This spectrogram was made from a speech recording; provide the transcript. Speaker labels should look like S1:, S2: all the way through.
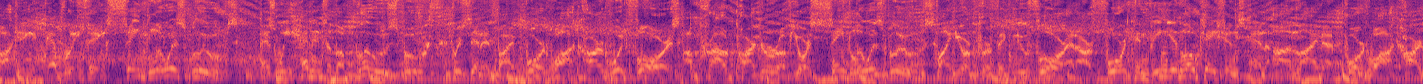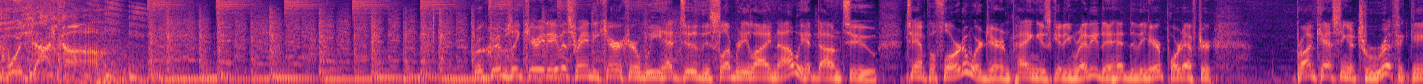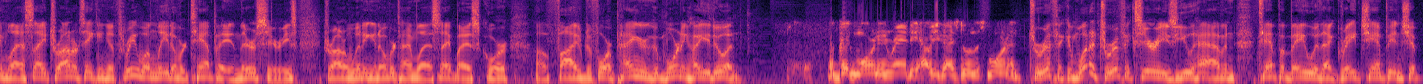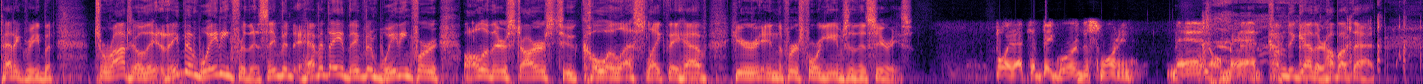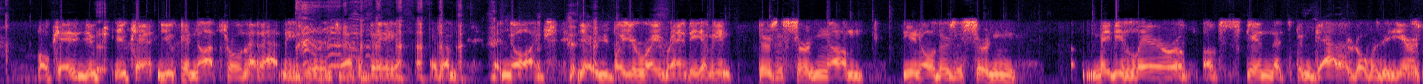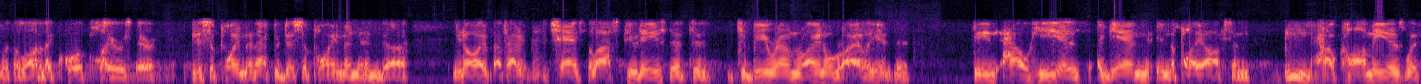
S1: Talking everything St. Louis Blues as we head into the Blues booth. Presented by Boardwalk Hardwood Floors, a proud partner of your St. Louis Blues. Find your perfect new floor at our four convenient locations and online at boardwalkhardwood.com.
S2: Brooke Grimsley, Carey Davis, Randy Karraker. We head to the celebrity line now. We head down to Tampa, Florida, where Darren Pang is getting ready to head to the airport after broadcasting a terrific game last night. Toronto taking a 3-1 lead over Tampa in their series. Toronto winning in overtime last night by a score of 5 to 4. Panger, good morning. How are you doing?
S3: Good morning, Randy. How are you guys doing this morning?
S2: Terrific. And what a terrific series you have. And Tampa Bay with that great championship pedigree. But Toronto, they, they've been waiting for this. They've been, haven't they? They've been waiting for all of their stars to coalesce like they have here in the first four games of this series.
S3: Boy, that's a big word this morning. Man, oh man.
S2: Come together. How about that?
S3: okay, you you can't you cannot throw that at me here in Tampa Bay. As I'm, no, I, yeah, but you're right, Randy. I mean, there's a certain um, you know, there's a certain maybe layer of, of skin that's been gathered over the years with a lot of the core players there. Disappointment after disappointment, and uh, you know, I've, I've had a chance the last few days to to, to be around Ryan O'Reilly and to see how he is again in the playoffs and how calm he is with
